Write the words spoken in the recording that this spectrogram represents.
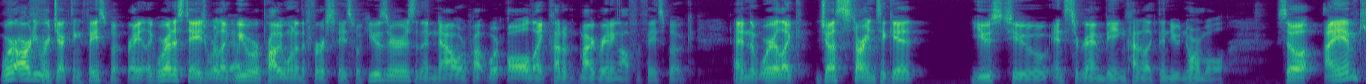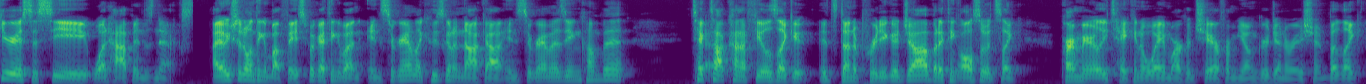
we're already rejecting Facebook, right? Like we're at a stage where like Yeah. we were probably one of the first Facebook users, and then now we're pro- we're all like kind of migrating off of Facebook, and we're like just starting to get used to Instagram being kind of like the new normal. So I am curious to see what happens next. I actually don't think about Facebook. I think about Instagram. Like who's going to knock out Instagram as the incumbent? TikTok kind of feels like it, it's done a pretty good job, but I think also it's like primarily taken away market share from younger generation. But like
